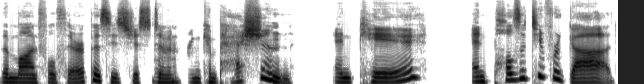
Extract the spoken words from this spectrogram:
the mindful therapist is just to mm. bring compassion and care and positive regard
